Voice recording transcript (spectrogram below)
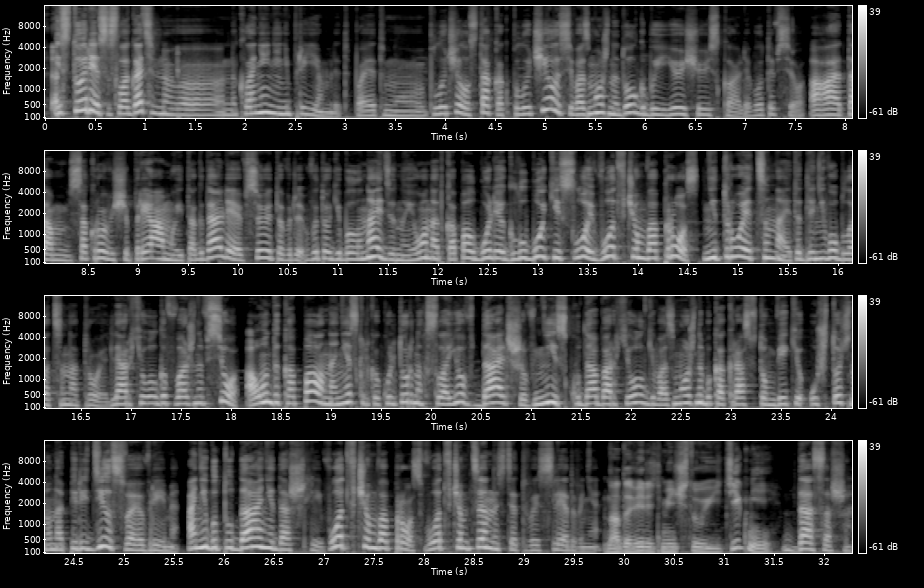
история сослагательного наклонения не приемлет, поэтому получилось так, как получилось, и, возможно, долго бы ее еще искали, вот и все. А там сокровища прямо и так далее, все это в итоге было найдено, и он откопал более глубокий слой. Вот в чем вопрос. Не трое цена, это для него была цена троя. Для археологов важно все, а он докопал на несколько культурных слоев дальше, вниз, куда бы археологи, возможно, бы как раз в том веке уж точно он опередил свое время. Они бы туда не дошли. Вот в чем вопрос, вот в чем ценность этого исследования. Надо верить в мечту и идти к ней. Да, Саша,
